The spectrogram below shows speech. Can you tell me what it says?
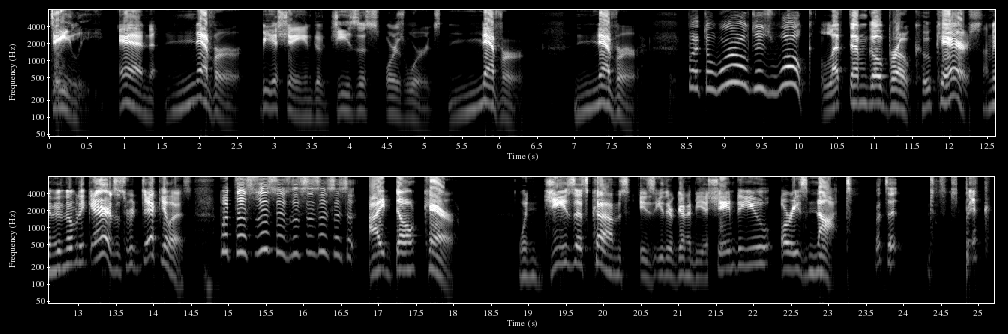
daily and never be ashamed of Jesus or his words. Never. Never. But the world is woke. Let them go broke. Who cares? I mean, nobody cares. It's ridiculous. But this, this is, this is, this is. I don't care. When Jesus comes, he's either going to be ashamed of you or he's not. That's it. Pick.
